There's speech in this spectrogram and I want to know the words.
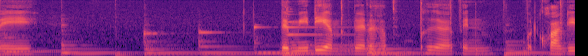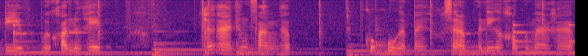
ใน The Medium ด้วยนะครับ เพื่อเป็นบทความดีๆ บทความหนึ่งให้ทั้งอ่านทั้งฟังครับควบคู่กันไปสำหรับวันนี้ก็ขอบคุณมากครับ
